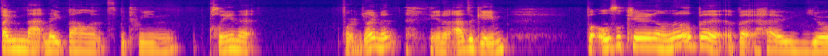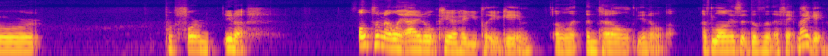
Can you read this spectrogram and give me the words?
find that right balance between playing it for enjoyment you know as a game but also caring a little bit about how your perform you know ultimately i don't care how you play a game until you know as long as it doesn't affect my game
